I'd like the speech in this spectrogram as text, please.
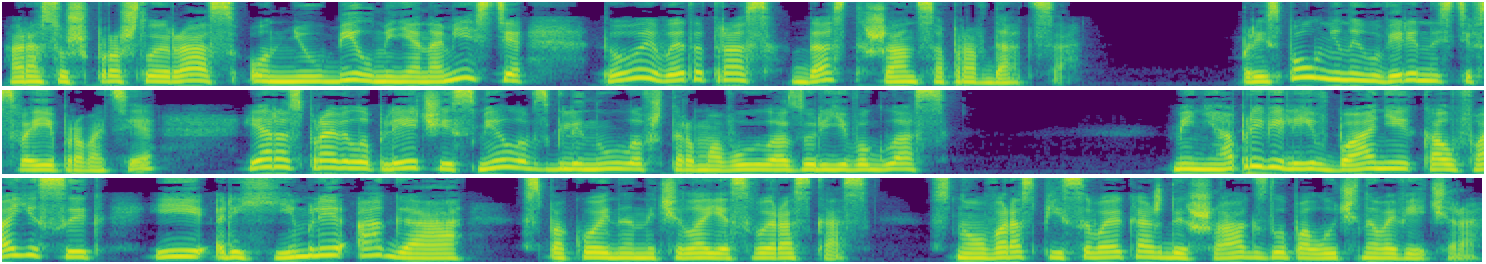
А раз уж в прошлый раз он не убил меня на месте, то и в этот раз даст шанс оправдаться. При исполненной уверенности в своей правоте я расправила плечи и смело взглянула в штормовую лазурь его глаз. Меня привели в бане Калфа Ясык и Рихимли Ага, спокойно начала я свой рассказ снова расписывая каждый шаг злополучного вечера.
